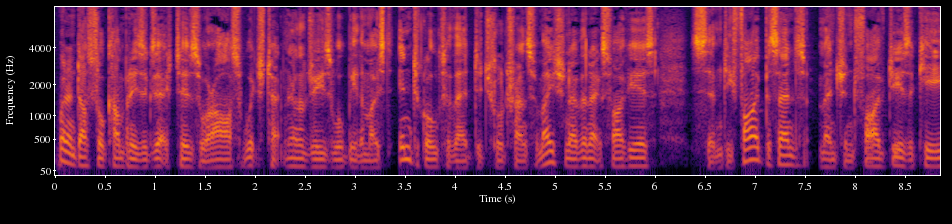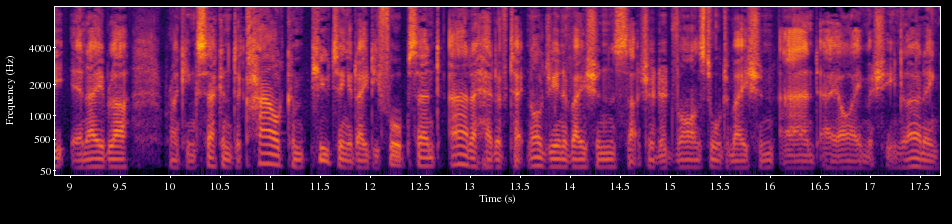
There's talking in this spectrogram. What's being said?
when industrial companies' executives were asked which technologies will be the most integral to their digital transformation over the next five years, 75% mentioned 5G as a key enabler, ranking second to cloud computing at 84% and ahead of technology innovations such as advanced automation and AI machine learning.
